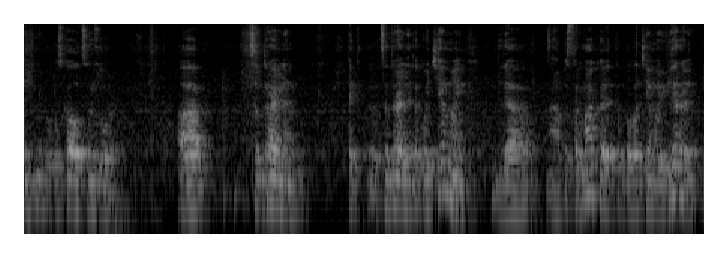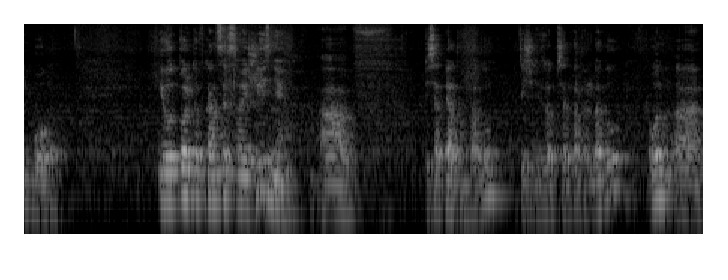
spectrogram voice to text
не, не пропускала цензура. А центральным, так, центральной такой темой для а, Пастернака это была тема веры и Бога. И вот только в конце своей жизни, а, в 1955 году, 1955 году, он а,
